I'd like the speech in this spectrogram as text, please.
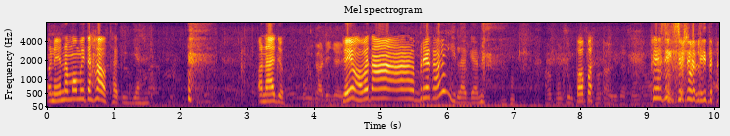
અને એના મમ્મી તો હાવ થાકી ગયા હે અને આજો જોયું? હવે તો આ બ્રેક આવી ગઈ લાગે ને પપ્પા ફેસિંગ શૂટર લીધા.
